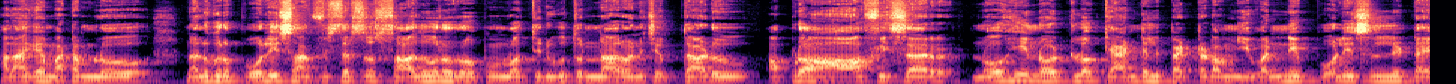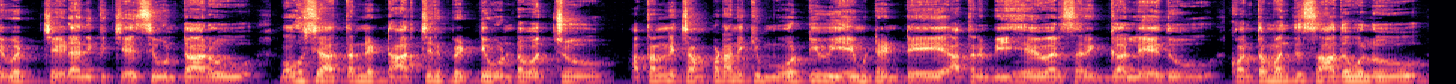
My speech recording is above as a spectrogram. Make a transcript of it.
అలాగే మఠంలో నలుగురు పోలీస్ ఆఫీసర్స్ సాధువుల రూపంలో తిరుగుతున్నారు అని చెప్తాడు. అప్పుడు ఆ ఆఫీసర్ నోహి నోట్లో క్యాండిల్ పెట్టడం ఇవన్నీ పోలీసుల్ని డైవర్ట్ చేయడానికి చేసి ఉంటారు. బహుశా అతన్ని టార్చర్ పెట్టి ఉండవచ్చు. అతన్ని చంపడానికి మోటివ్ ఏమిటంటే అతని బిహేవియర్ సరిగ్గా లేదు. కొంతమంది సాధువులు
